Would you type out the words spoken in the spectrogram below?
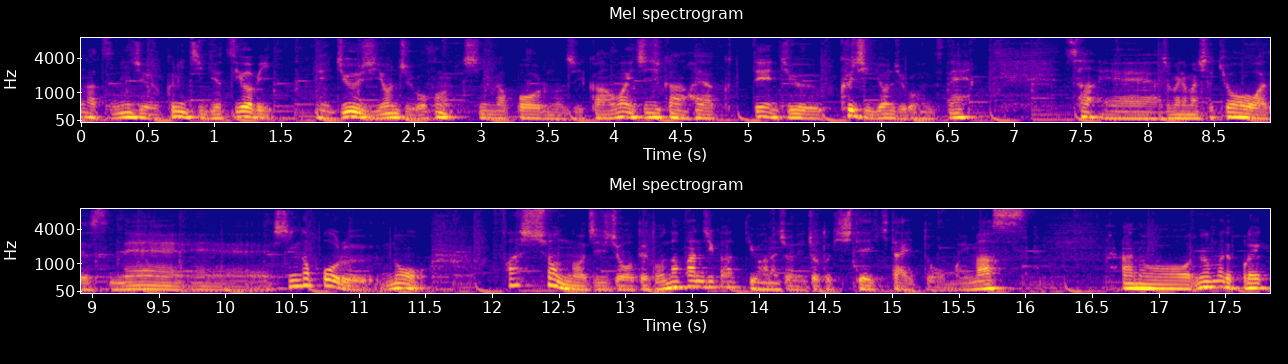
月29日月曜日10時45分シンガポールの時間は1時間早くて19時45分ですね。さあ、えー、始まりました。今日はですね、えー、シンガポールのファッションの事情ってどんな感じかっていう話をねちょっとしていきたいと思います。あのー、今までこれ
